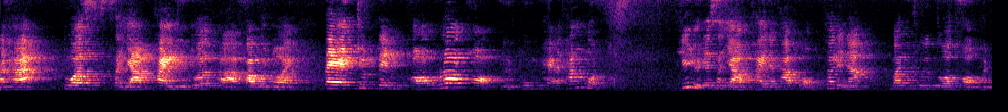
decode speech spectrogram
นะคะ ตัวสยามไพหรือตัวอ่าฟาโวนอยด์แต่จุดเด่นของโรคหอบหืดภูมิแพ้ทั้งหมด ที่อยู่ในสยามไพนะคะบอกทุกท่านเลยนะ มันคือตัวทองพัน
